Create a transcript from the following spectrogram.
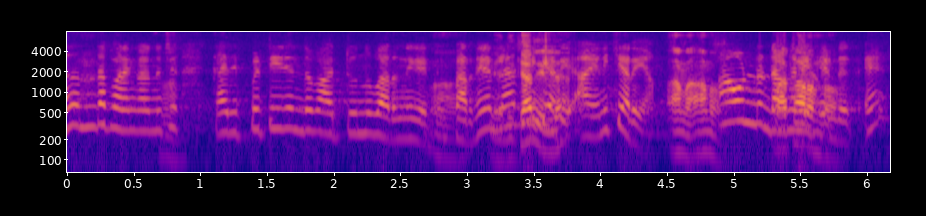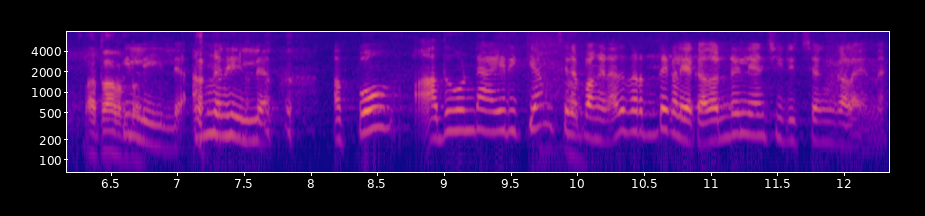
അതെന്താ പറയാൻ കാരണം വെച്ചാൽ കരിപ്പെട്ടിയിൽ എന്തോ വാറ്റു എന്ന് പറഞ്ഞു കേട്ടു. പറഞ്ഞല്ല. എനിക്കറിയാം. ആ ആണോ ആണോ? ഉണ്ട് അങ്ങനെയൊക്കെ ഉണ്ട്. ഇല്ല ഇല്ല. അങ്ങനെയില്ല. അപ്പോ അതുകൊണ്ടായിരിക്കാം ചിലപ്പോൾ അങ്ങനെ. അത് വെറുതെ കളിയാക്കാം. അതുകൊണ്ടല്ലേ ഞാൻ ചിരിച്ചങ്ങ് കളയുന്നത്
